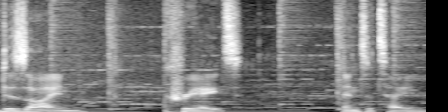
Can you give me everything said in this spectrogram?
Design, create, entertain.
